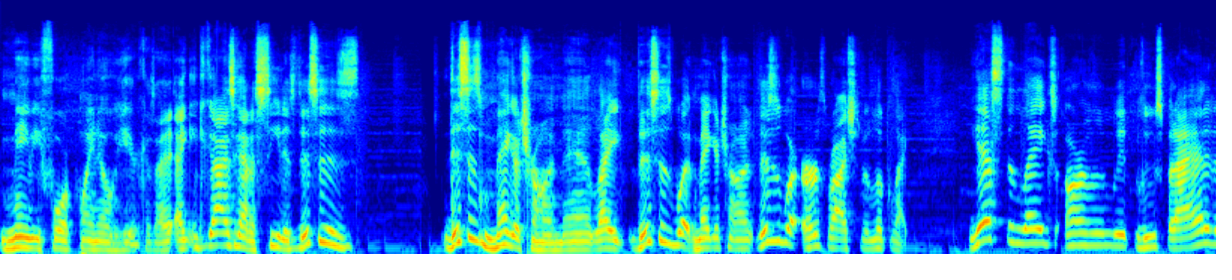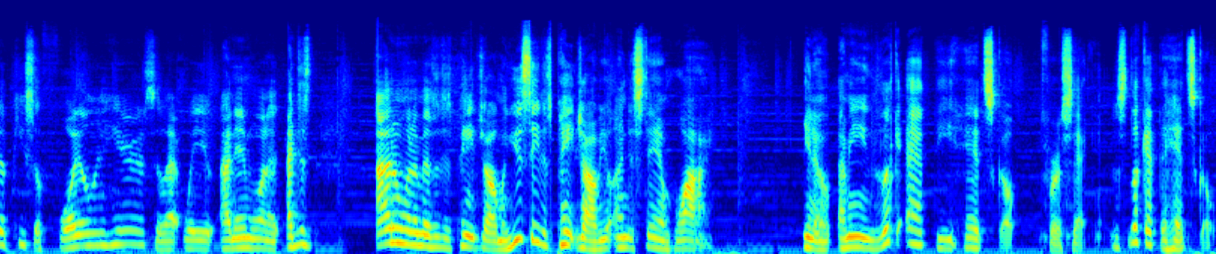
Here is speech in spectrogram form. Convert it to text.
maybe 4.0 here because I, I you guys got to see this. This is this is Megatron, man. Like this is what Megatron. This is what Earthrise should have looked like. Yes, the legs are a little bit loose, but I added a piece of foil in here so that way I didn't want to. I just I don't want to mess with this paint job. When you see this paint job, you'll understand why. You know, I mean, look at the head sculpt for a second. Just look at the head sculpt.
